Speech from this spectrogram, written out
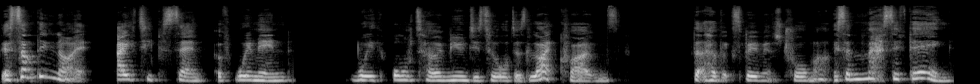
There's something like 80% of women with autoimmune disorders like Crohn's that have experienced trauma. It's a massive thing.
